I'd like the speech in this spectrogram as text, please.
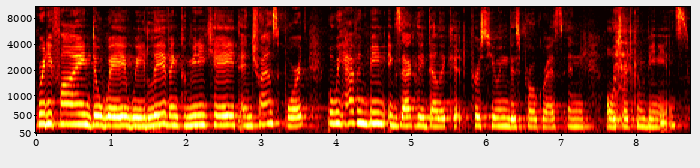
redefine the way we live and communicate and transport, but we haven't been exactly delicate pursuing this progress and altered convenience.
